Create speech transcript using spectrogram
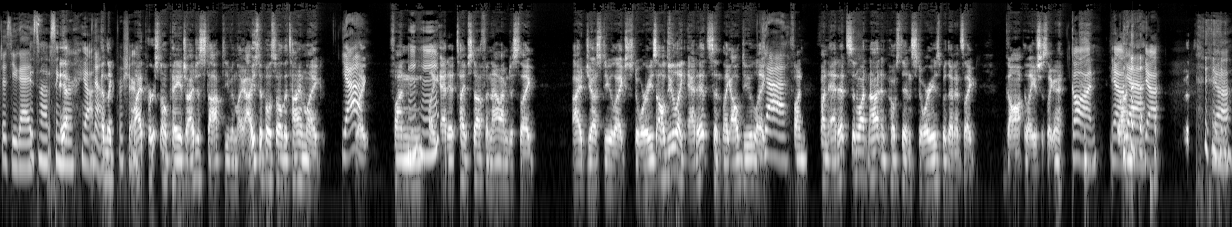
just you guys. it's not singular. Yeah, no. And like for sure. my personal page, I just stopped even like, I used to post all the time, like, yeah. like fun Mhm. like edit type stuff and now i'm just like i just do like stories i'll do like edits and like i'll do like yeah. fun fun edits and whatnot and post it in stories but then it's like gone like it's just like eh. Gone. Yeah. Yeah. Yeah. Yeah.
